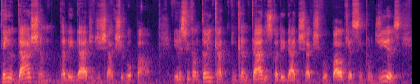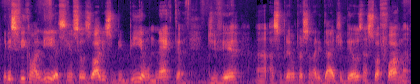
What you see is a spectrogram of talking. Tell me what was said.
tem o darshan da deidade de Shakshi Gopal. E eles ficam tão encantados com a deidade de Shakshi Gopal que, assim, por dias, eles ficam ali, assim, os seus olhos bebiam o néctar de ver a, a Suprema Personalidade de Deus na sua forma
